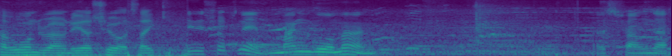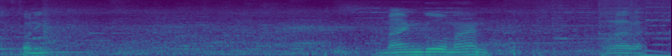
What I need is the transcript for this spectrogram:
have a wander around here. I'll show you what it's like. See the shop's name? Mango Man. I just found that funny. Mango Man. Whatever.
